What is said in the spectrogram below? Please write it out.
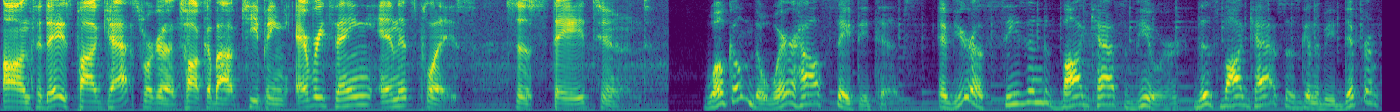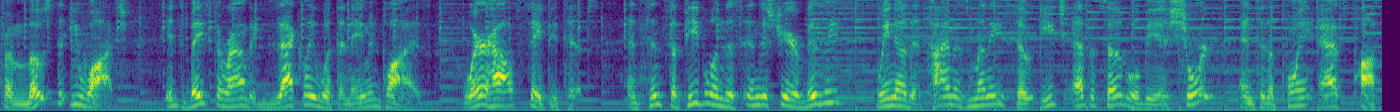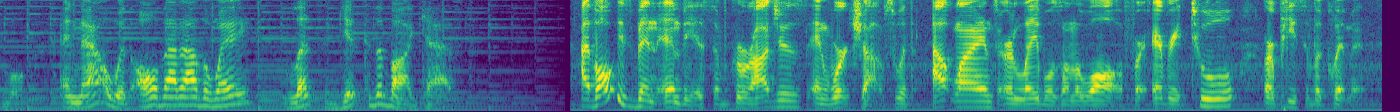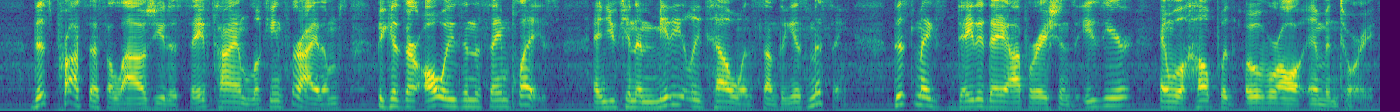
On today's podcast, we're going to talk about keeping everything in its place. So stay tuned. Welcome to Warehouse Safety Tips. If you're a seasoned vodcast viewer, this vodcast is going to be different from most that you watch. It's based around exactly what the name implies warehouse safety tips. And since the people in this industry are busy, we know that time is money, so each episode will be as short and to the point as possible. And now, with all that out of the way, let's get to the vodcast. I've always been envious of garages and workshops with outlines or labels on the wall for every tool or piece of equipment. This process allows you to save time looking for items because they're always in the same place, and you can immediately tell when something is missing. This makes day to day operations easier and will help with overall inventory.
